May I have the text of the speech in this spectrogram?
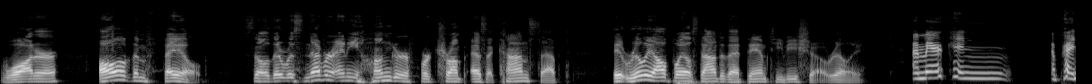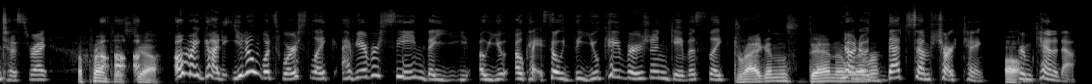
water, all of them failed. So there was never any hunger for Trump as a concept. It really all boils down to that damn TV show, really. American Apprentice, right? Apprentice, uh, yeah. Oh my God! You know what's worse? Like, have you ever seen the? Oh, you okay? So the UK version gave us like Dragon's Den or no, whatever? no, that's um Shark Tank Oh. from Canada.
